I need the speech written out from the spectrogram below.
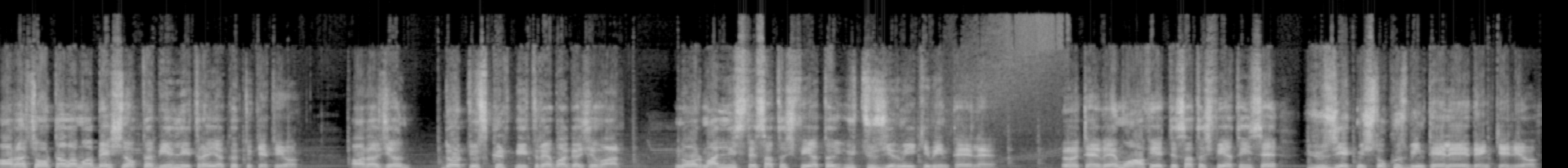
Araç ortalama 5.1 litre yakıt tüketiyor. Aracın 440 litre bagajı var. Normal liste satış fiyatı 322.000 TL. ÖTV muafiyetli satış fiyatı ise 179.000 TL'ye denk geliyor.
